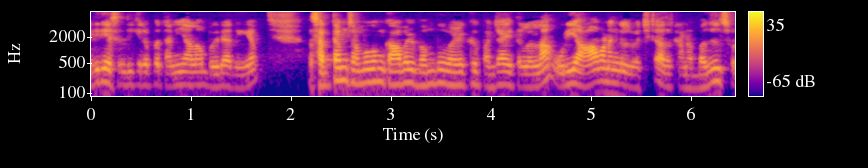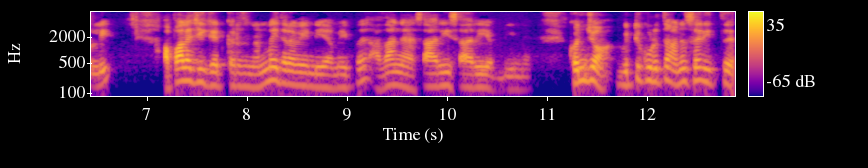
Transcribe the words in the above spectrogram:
எதிரியை சந்திக்கிறப்ப தனியாலாம் போயிடாதீங்க. சட்டம் சமூகம் காவல் வம்பு வழக்கு பஞ்சாயத்துலலாம் உரிய ஆவணங்கள் வச்சுட்டு அதற்கான பதில் சொல்லி அப்பாலஜி கேட்கறது நன்மை தர வேண்டிய அமைப்பு அதாங்க சாரி சாரி அப்படின்னு. கொஞ்சம் விட்டு கொடுத்து அனுசரித்து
